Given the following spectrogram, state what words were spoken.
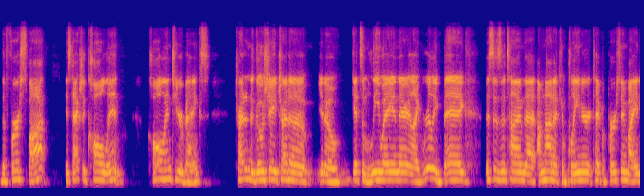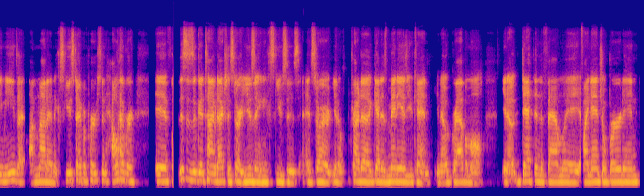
the first spot is to actually call in. Call into your banks, try to negotiate, try to, you know, get some leeway in there, like really beg, this is a time that I'm not a complainer type of person by any means. I, I'm not an excuse type of person. However, if this is a good time to actually start using excuses and start, you know, try to get as many as you can, you know, grab them all. you know, death in the family, financial burden,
